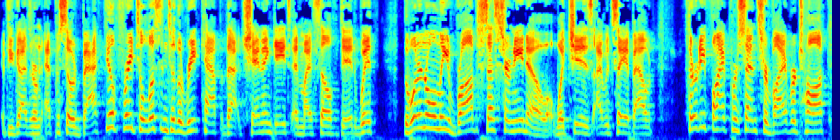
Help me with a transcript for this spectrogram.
if you guys are an episode back, feel free to listen to the recap that Shannon Gates and myself did with the one and only Rob Cesternino, which is, I would say, about 35% Survivor talk.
